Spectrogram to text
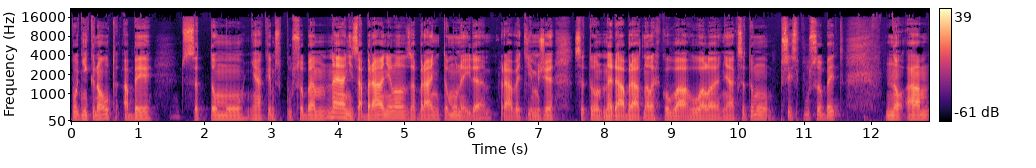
podniknout, aby se tomu nějakým způsobem ne ani zabránilo, zabránit tomu nejde, právě tím, že se to nedá brát na lehkou váhu, ale nějak se tomu přizpůsobit. No a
